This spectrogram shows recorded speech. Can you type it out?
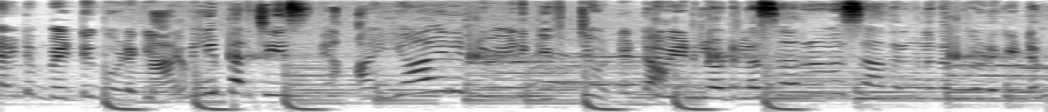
ആയിട്ട് ബെഡും കൂടെ ഫാമിലി പർച്ചേസിന് അയ്യായിരം രൂപയുടെ ഗിഫ്റ്റ് ഉണ്ട് കേട്ടോ വീട്ടിലോട്ടുള്ള സർവ സാധനങ്ങളും നമുക്ക് ഇവിടെ കിട്ടും.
